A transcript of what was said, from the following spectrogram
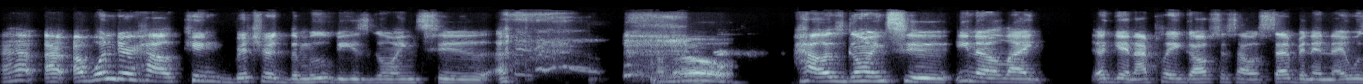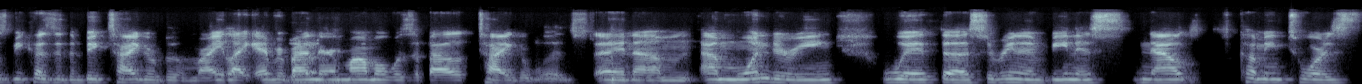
I, have, I wonder how King Richard the movie is going to. I know how it's going to, you know, like again, I played golf since I was seven, and it was because of the big Tiger boom, right? Like everybody yeah. and their mama was about Tiger Woods, and um, I'm wondering with uh, Serena and Venus now coming towards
